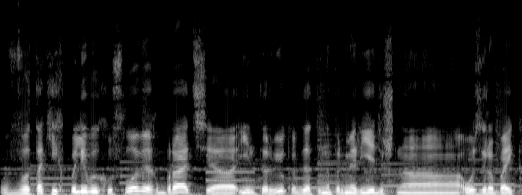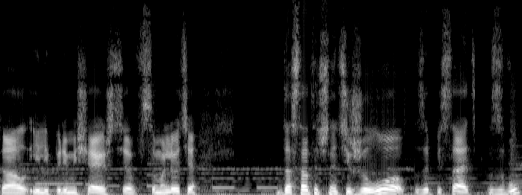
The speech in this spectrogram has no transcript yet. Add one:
в таких полевых условиях брать э, интервью, когда ты, например, едешь на озеро Байкал или перемещаешься в самолете, достаточно тяжело записать звук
